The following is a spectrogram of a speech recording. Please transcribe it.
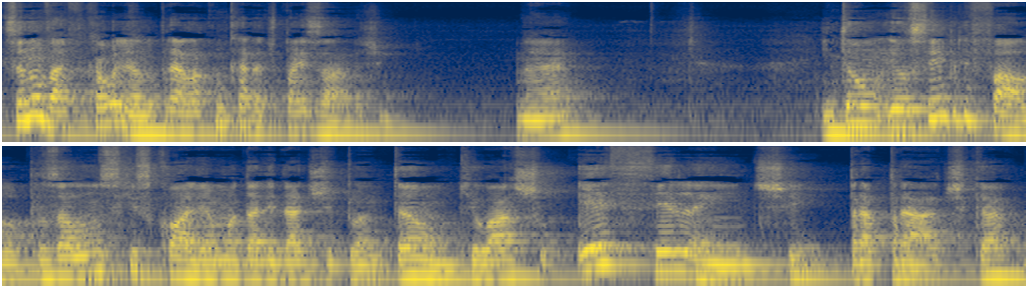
Você não vai ficar olhando para ela com cara de paisagem, né? Então eu sempre falo para os alunos que escolhem a modalidade de plantão, que eu acho excelente para prática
